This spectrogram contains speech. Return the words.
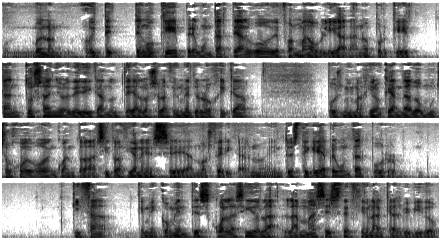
bueno, hoy te tengo que preguntarte algo de forma obligada, ¿no? Porque tantos años dedicándote a la observación meteorológica, pues me imagino que han dado mucho juego en cuanto a situaciones eh, atmosféricas, ¿no? Entonces te quería preguntar por, quizá que me comentes cuál ha sido la, más excepcional que has vivido,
